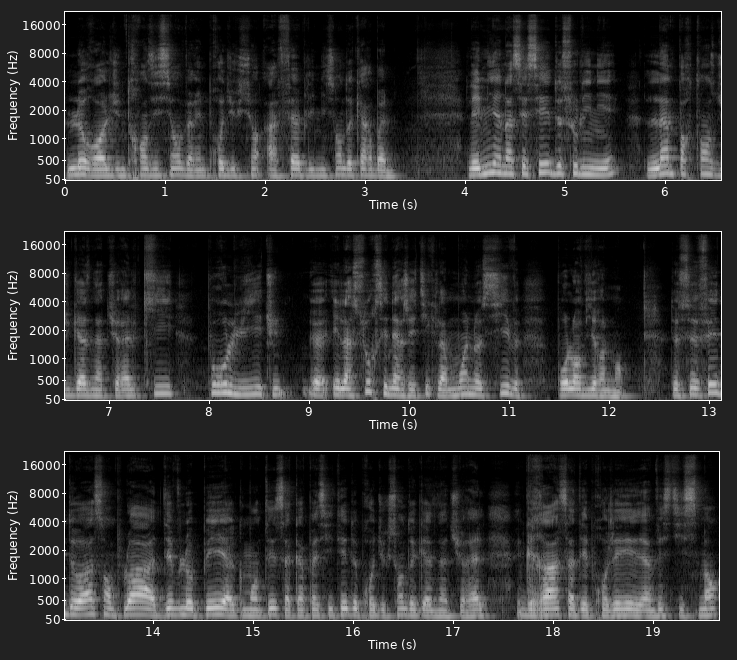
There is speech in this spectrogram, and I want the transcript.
le rôle d'une transition vers une production à faible émission de carbone. L'émir n'a cessé de souligner l'importance du gaz naturel qui, pour lui, est, euh, est, la source énergétique la moins nocive pour l'environnement. De ce fait, Doha s'emploie à développer et à augmenter sa capacité de production de gaz naturel grâce à des projets d'investissement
